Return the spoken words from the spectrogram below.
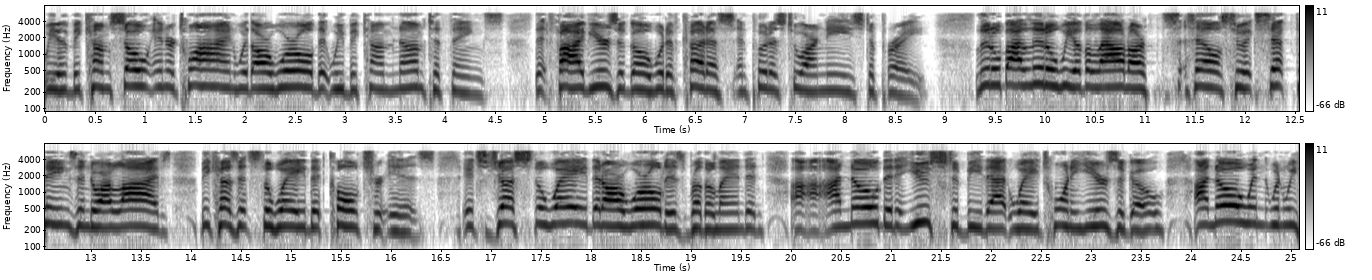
We have become so intertwined with our world that we become numb to things that five years ago would have cut us and put us to our knees to pray. Little by little, we have allowed ourselves to accept things into our lives because it's the way that culture is. It's just the way that our world is, Brother Landon. I know that it used to be that way 20 years ago. I know when, when we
